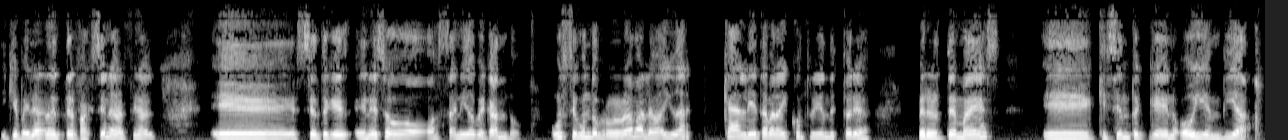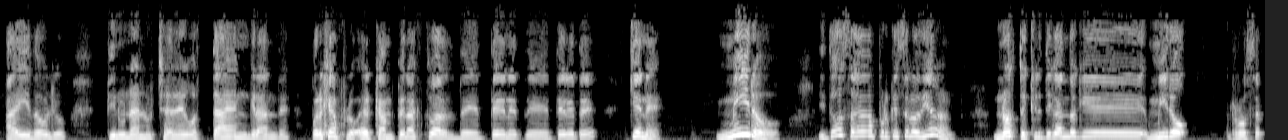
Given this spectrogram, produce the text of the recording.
y que pelean entre facciones al final, eh, siento que en eso se han ido pecando. Un segundo programa le va a ayudar caleta para ir construyendo historias, pero el tema es eh, que siento que hoy en día AEW tiene una lucha de egos tan grande. Por ejemplo, el campeón actual de TNT, de TNT, ¿quién es? Miro. Y todos sabemos por qué se lo dieron. No estoy criticando que Miro Rusev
